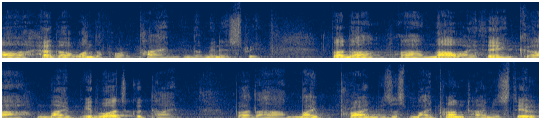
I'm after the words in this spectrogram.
uh, had a wonderful time in the ministry. But uh, now I think my it was good time, but my prime is my prime time is still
